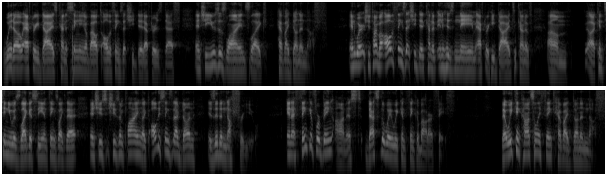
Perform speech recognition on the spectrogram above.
widow after he dies, kind of singing about all the things that she did after his death. And she uses lines like, Have I done enough? And where she's talking about all the things that she did kind of in his name after he died to kind of um, uh, continue his legacy and things like that. And she's, she's implying, like, all these things that I've done, is it enough for you? And I think if we're being honest, that's the way we can think about our faith. That we can constantly think, Have I done enough?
